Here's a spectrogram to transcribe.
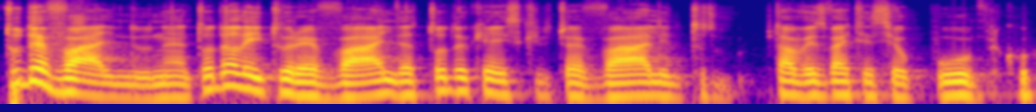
tudo é válido, né? Toda leitura é válida, tudo que é escrito é válido, talvez vai ter seu público.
